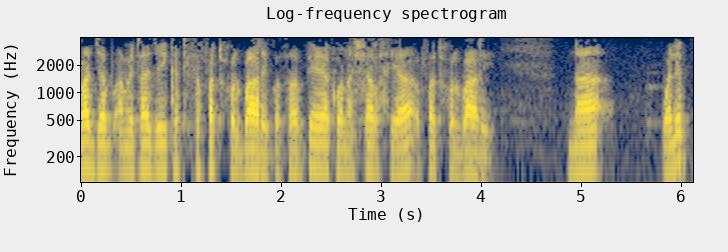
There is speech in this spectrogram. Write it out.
Rajab ametaja hii katika Fathul Bari kwa sababu pia yako na sharh ya Fathul Bari. Na walip,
